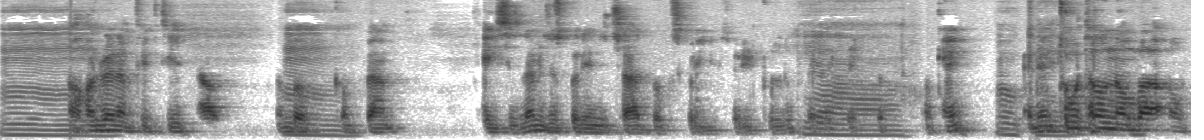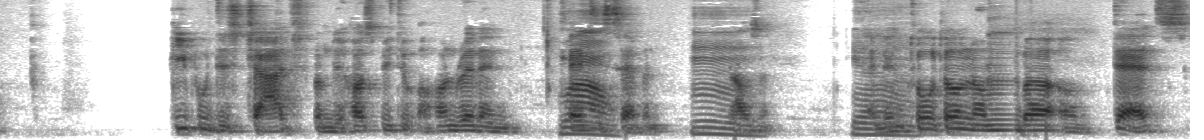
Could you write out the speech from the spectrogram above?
Mm. 158,000 number of confirmed cases. Let me just put it in the chat box for you so you can look at it. Yeah. Okay? Okay. And then total number of people discharged from the hospital 137,000. Mm. Yeah. And then total number of deaths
